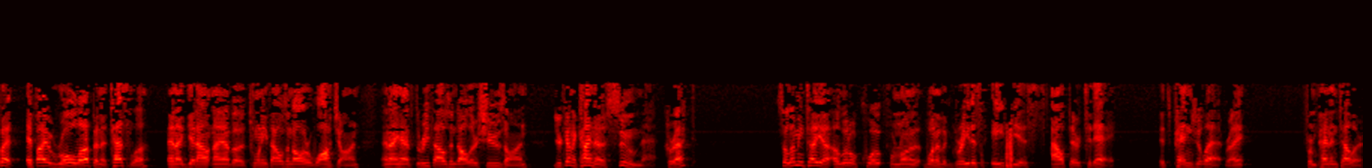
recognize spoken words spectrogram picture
But if I roll up in a Tesla and I get out and I have a $20,000 watch on and I have $3,000 shoes on, you're going to kind of assume that, correct? So let me tell you a little quote from one of, the, one of the greatest atheists out there today. It's Penn Jillette, right? From Penn and Teller.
